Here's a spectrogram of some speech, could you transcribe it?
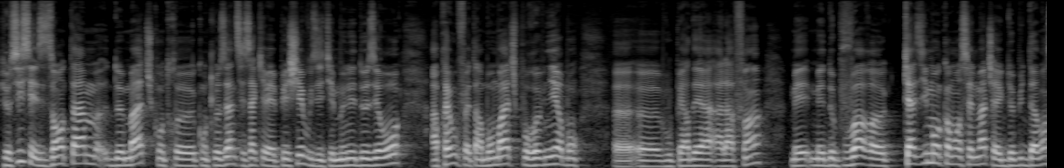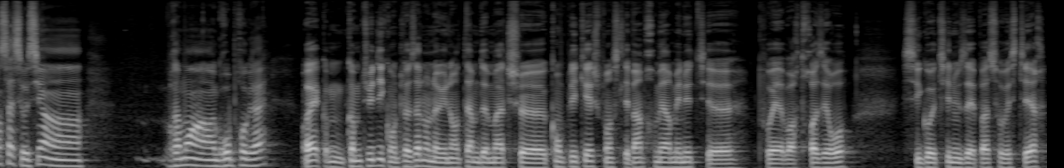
Puis aussi ces entames de match contre, contre Lausanne, c'est ça qui avait pêché. Vous étiez mené 2-0. Après, vous faites un bon match pour revenir. Bon, euh, euh, vous perdez à, la fin. Mais, mais de pouvoir euh, quasiment commencer le match avec deux buts d'avance, ça, c'est aussi un, vraiment un gros progrès. Ouais, comme, comme tu dis, contre Lausanne, on a eu une entame de match compliquée. Je pense les 20 premières minutes, il pouvait y avoir 3-0 si Gauthier nous avait pas au vestiaire.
